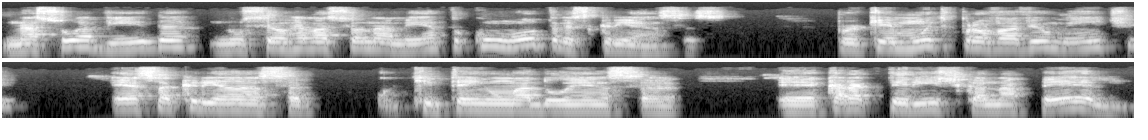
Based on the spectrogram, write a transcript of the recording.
na sua vida, no seu relacionamento com outras crianças porque muito provavelmente essa criança que tem uma doença é, característica na pele,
